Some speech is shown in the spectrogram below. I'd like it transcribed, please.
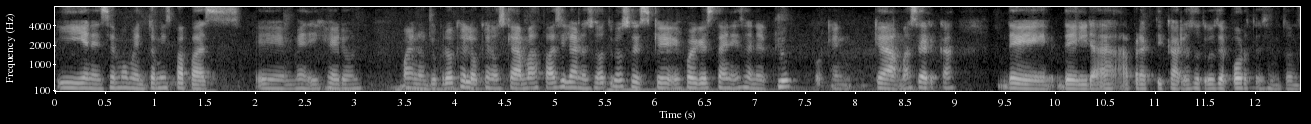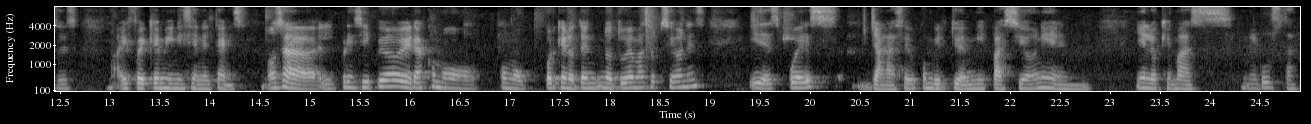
y en ese momento mis papás eh, me dijeron, bueno, yo creo que lo que nos queda más fácil a nosotros es que juegues tenis en el club, porque queda más cerca de, ir a, a, practicar los otros deportes. Entonces ahí fue que me inicié en el tenis. O sea, al principio era como, como porque no, te, no tuve más opciones y después ya se convirtió en mi pasión y en, y en lo que más me gusta.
